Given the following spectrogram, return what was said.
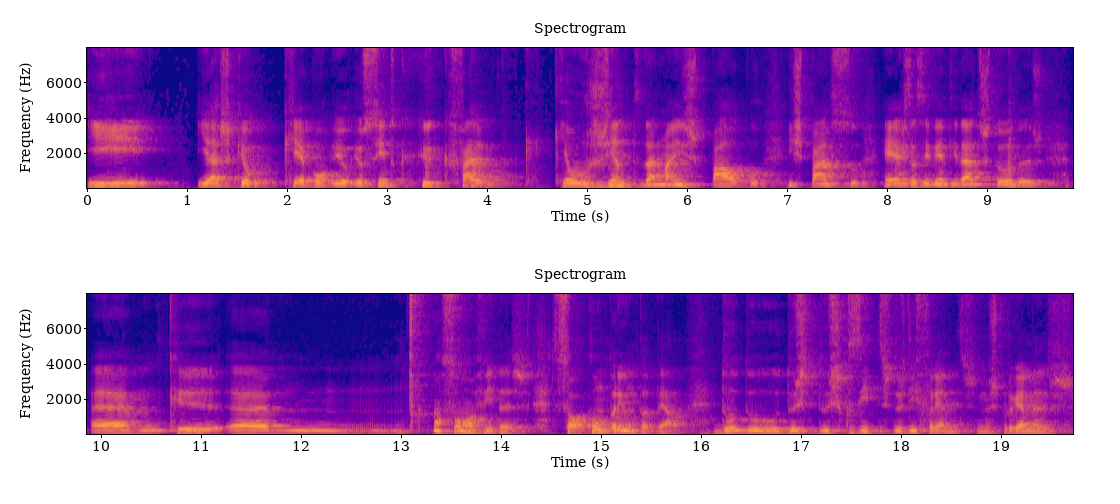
E, e acho que, eu, que é bom. Eu, eu sinto que, que faz que é urgente dar mais palco e espaço a estas identidades todas um, que um, não são ouvidas, só cumprem um papel do, do, dos, dos esquisitos, dos diferentes, nos programas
